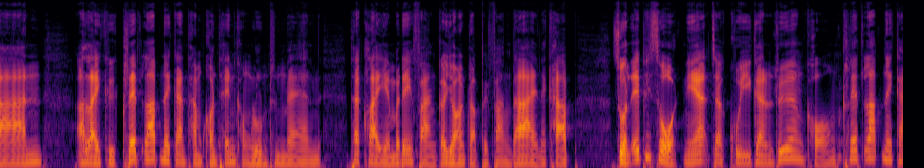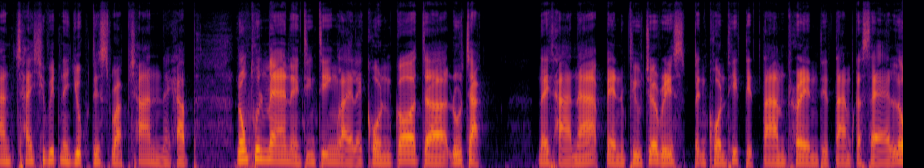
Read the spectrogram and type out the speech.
ล้าน อะไรคือเคล็ดลับในการทำคอนเทนต์ของลงทุนแมนถ้าใครยังไม่ได้ฟังก็ย้อนกลับไปฟังได้นะครับส่วน episode เนี้ยจะคุยกันเรื่องของเคล็ดลับในการใช้ชีวิตในยุค disruption นะครับ ลงทุนแมนเนี่ยจริง ๆ หลาย ๆ คนก็จะรู้จัก ในฐานะเป็น futurist เป็นคนที่ติดตามเทรนด์ติดตามกระแสโล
